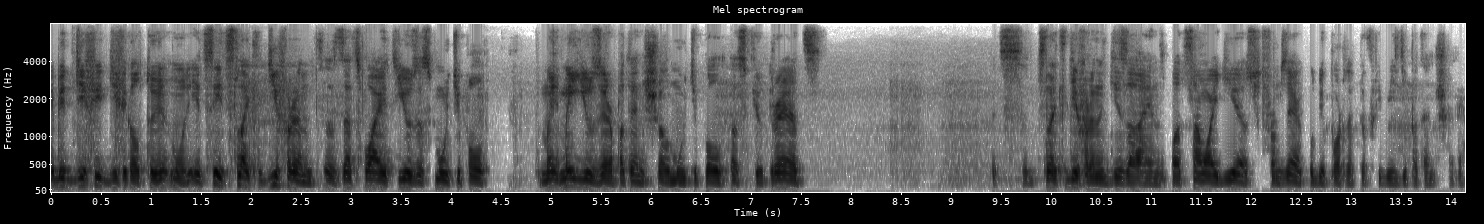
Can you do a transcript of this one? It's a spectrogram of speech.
a bit diff- difficult to. You know, it's it's slightly different. That's why it uses multiple may, may use their potential multiple task queue threads. It's, slightly different designs, but some ideas from there could be ported to FreeBSD potentially.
